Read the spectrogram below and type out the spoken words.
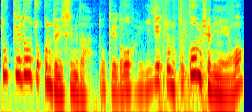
두께도 조금 더 있습니다. 두께도 이게 좀 두꺼운 편이에요.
